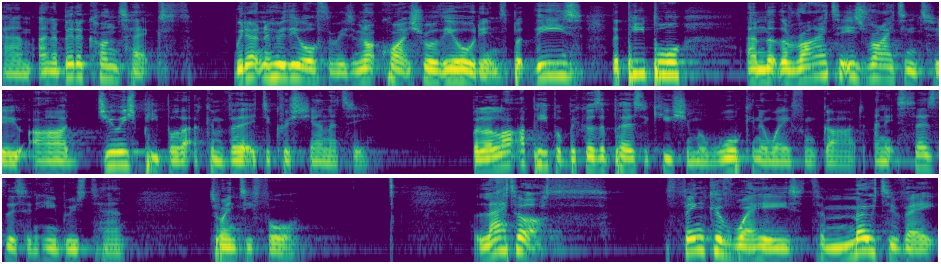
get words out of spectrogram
Um, and a bit of context. We don't know who the author is, we're not quite sure the audience, but these, the people um, that the writer is writing to, are Jewish people that are converted to Christianity. But a lot of people, because of persecution, were walking away from God. And it says this in Hebrews 10 24. Let us think of ways to motivate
